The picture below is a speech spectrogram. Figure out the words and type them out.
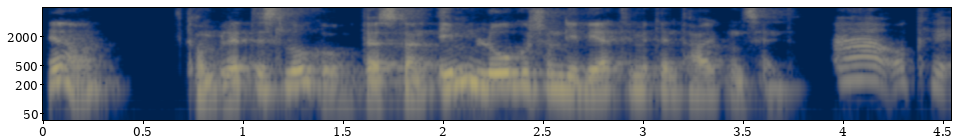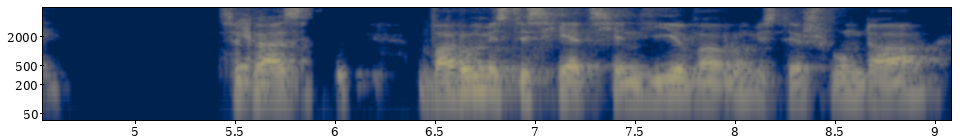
Ja, komplettes Logo. Dass dann im Logo schon die Werte mit enthalten sind. Ah, okay. So ja. quasi, warum ist das Herzchen hier? Warum ist der Schwung da?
